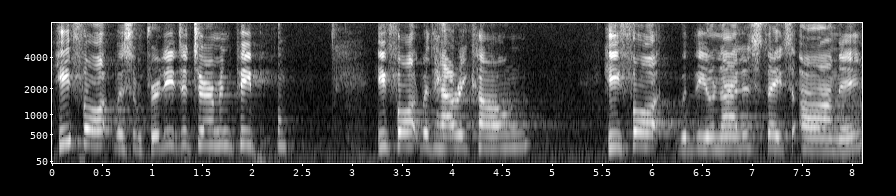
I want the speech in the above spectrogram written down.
He fought with some pretty determined people. He fought with Harry Cohn. He fought with the United States Army.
